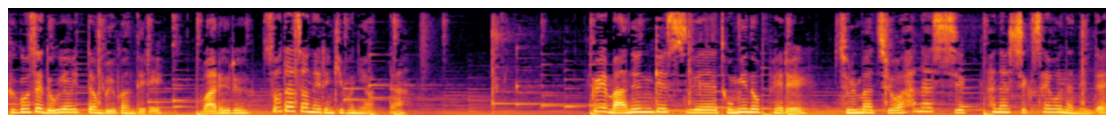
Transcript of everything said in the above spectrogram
그곳에 놓여있던 물건들이 와르르 쏟아져 내린 기분이었다. 꽤 많은 개수의 도미노패를 줄 맞추어 하나씩 하나씩 세워놨는데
